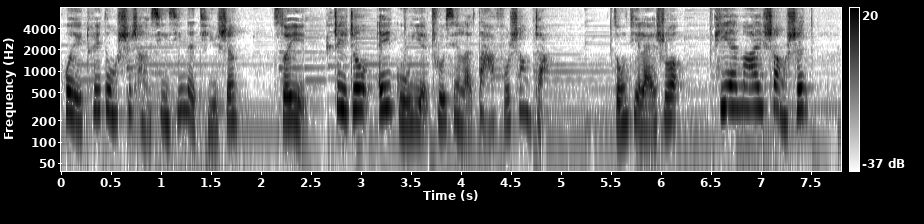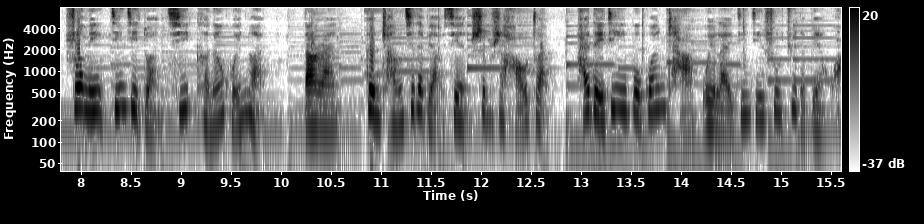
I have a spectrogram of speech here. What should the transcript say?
会推动市场信心的提升，所以这周 A 股也出现了大幅上涨。总体来说，PMI 上升说明经济短期可能回暖，当然更长期的表现是不是好转，还得进一步观察未来经济数据的变化。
